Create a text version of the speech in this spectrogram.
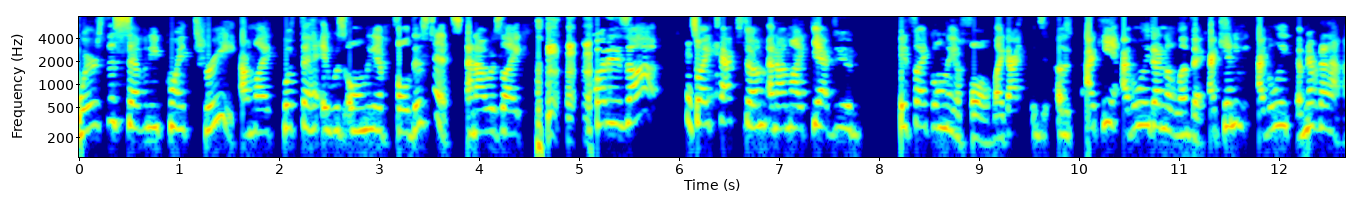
where's the 70.3? I'm like, what the, it was only a full distance. And I was like, what is up? So I text him and I'm like, yeah, dude, it's like only a full. Like I, uh, I can't, I've only done an Olympic. I can't even, I've only, I've never done that.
